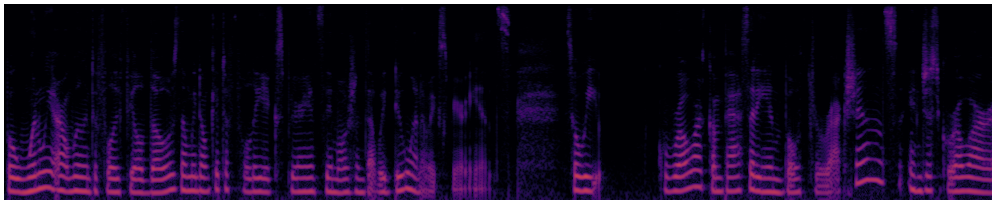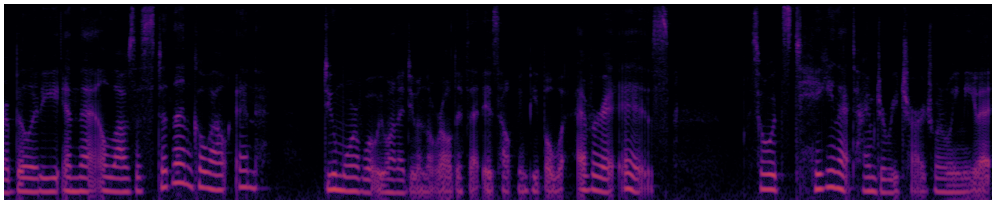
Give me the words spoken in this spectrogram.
but when we aren't willing to fully feel those, then we don't get to fully experience the emotions that we do want to experience. So, we grow our capacity in both directions and just grow our ability, and that allows us to then go out and do more of what we want to do in the world if that is helping people, whatever it is. So it's taking that time to recharge when we need it.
